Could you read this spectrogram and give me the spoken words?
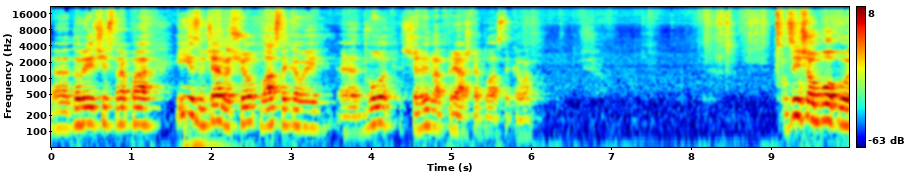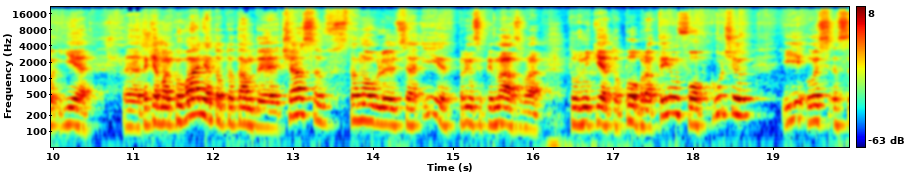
е, до речі, стропа. І, звичайно, що пластиковий двощелина пряжка пластикова. З іншого боку є е, таке маркування, тобто там, де час встановлюється, і, в принципі, назва турнікету побратим, ФОП Кучер, і ось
